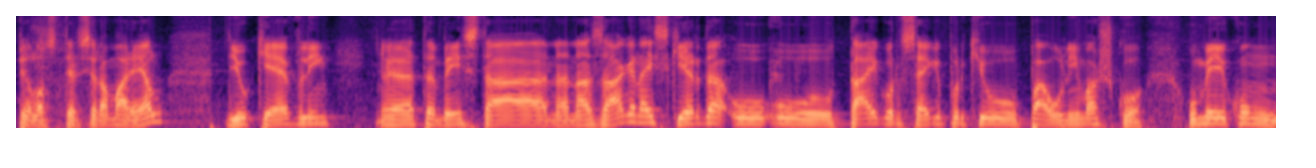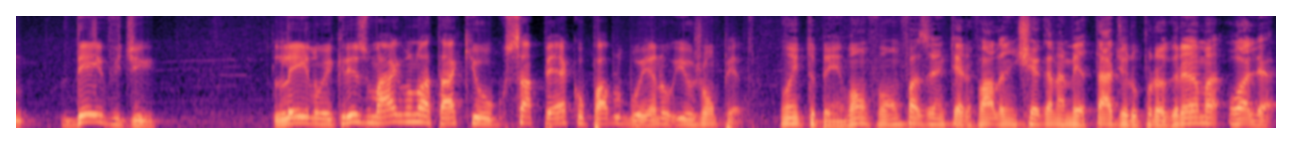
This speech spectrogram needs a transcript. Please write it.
pelo terceiro amarelo. E o Kevlin eh, também está na, na zaga. Na esquerda, o, o Tiger segue porque o Paulinho machucou. O meio com David, Leilon e Cris Magno. No ataque, o Sapeca, o Pablo Bueno e o João Pedro. Muito bem, vamos, vamos fazer um intervalo. A gente chega na metade do programa. Olha,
